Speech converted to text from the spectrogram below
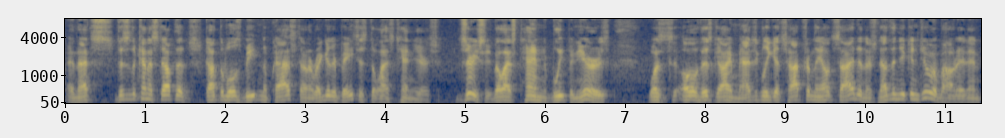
And that's this is the kind of stuff that's got the Wolves beating the cast on a regular basis the last ten years. Seriously, the last ten bleeping years was oh this guy magically gets hot from the outside and there's nothing you can do about it and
